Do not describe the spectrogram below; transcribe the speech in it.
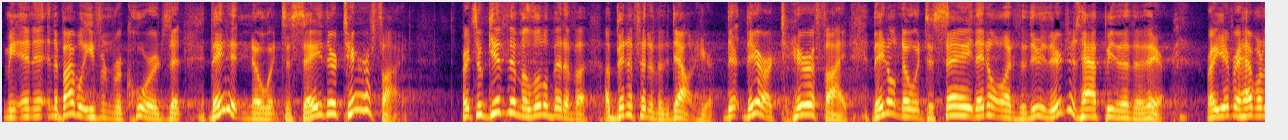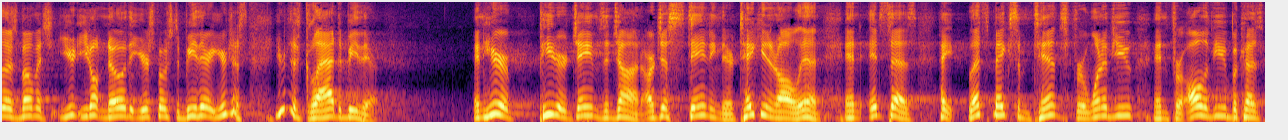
I mean, and, and the Bible even records that they didn't know what to say. They're terrified. Right, so give them a little bit of a, a benefit of the doubt here. They're, they are terrified. They don't know what to say. They don't know what to do. They're just happy that they're there. Right? You ever have one of those moments you, you don't know that you're supposed to be there? You're just, you're just glad to be there. And here, Peter, James, and John are just standing there taking it all in. And it says, hey, let's make some tents for one of you and for all of you because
